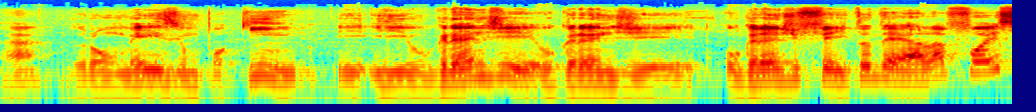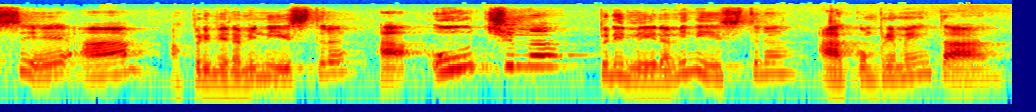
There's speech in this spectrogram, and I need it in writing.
né? Durou um mês e um pouquinho. E, e o grande, o grande, o grande feito dela foi ser a, a primeira-ministra, a última primeira-ministra a cumprimentar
